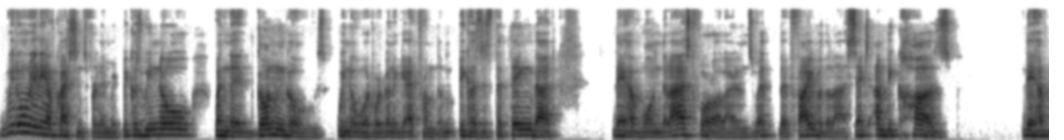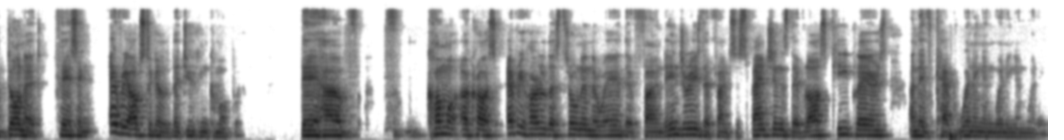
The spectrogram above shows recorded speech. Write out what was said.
We don't really have questions for Limerick because we know when the gun goes, we know what we're going to get from them because it's the thing that they have won the last four All Irelands with, the five of the last six, and because they have done it facing every obstacle that you can come up with. They have come across every hurdle that's thrown in their way. They've found injuries, they've found suspensions, they've lost key players, and they've kept winning and winning and winning.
